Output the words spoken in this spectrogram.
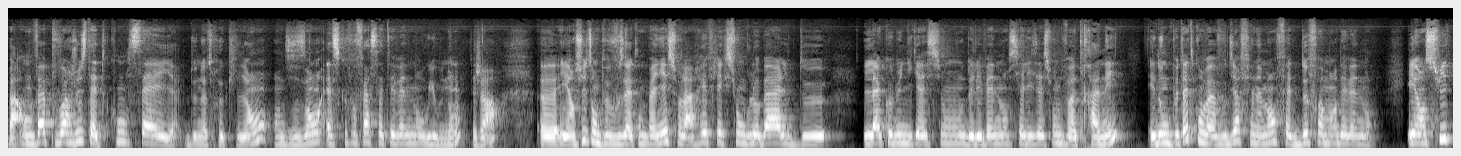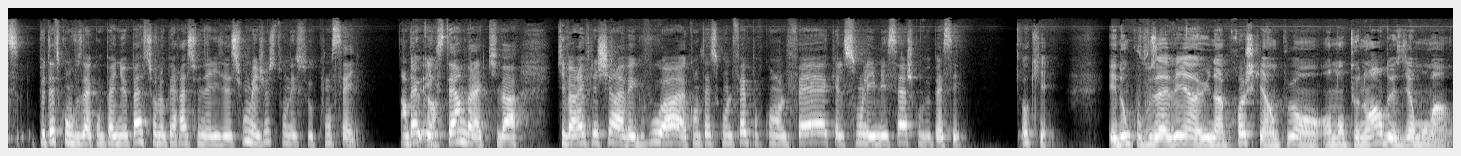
bah, on va pouvoir juste être conseil de notre client en disant est-ce qu'il faut faire cet événement, oui ou non, déjà? et ensuite, on peut vous accompagner sur la réflexion globale de la communication, de l'événementialisation de votre année. Et donc peut-être qu'on va vous dire finalement faites deux fois moins d'événements. Et ensuite, peut-être qu'on vous accompagne pas sur l'opérationnalisation, mais juste on est ce conseil un peu externe, voilà, qui va qui va réfléchir avec vous à quand est-ce qu'on le fait, pourquoi on le fait, quels sont les messages qu'on veut passer. Ok. Et donc vous avez une approche qui est un peu en, entonnoir de se dire bon ben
